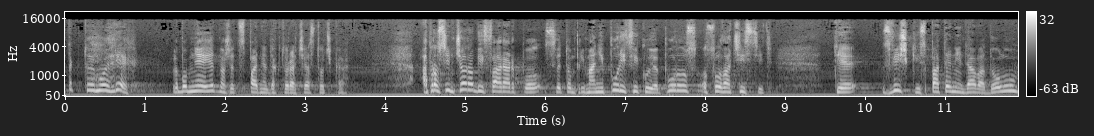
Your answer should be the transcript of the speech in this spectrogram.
tak to je môj hriech. Lebo mne je jedno, že spadne daktora čiastočka. A prosím, čo robí farár po svetom príjmaní? Purifikuje purus od slova čistiť. Tie zvyšky z pateny dáva dolu,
